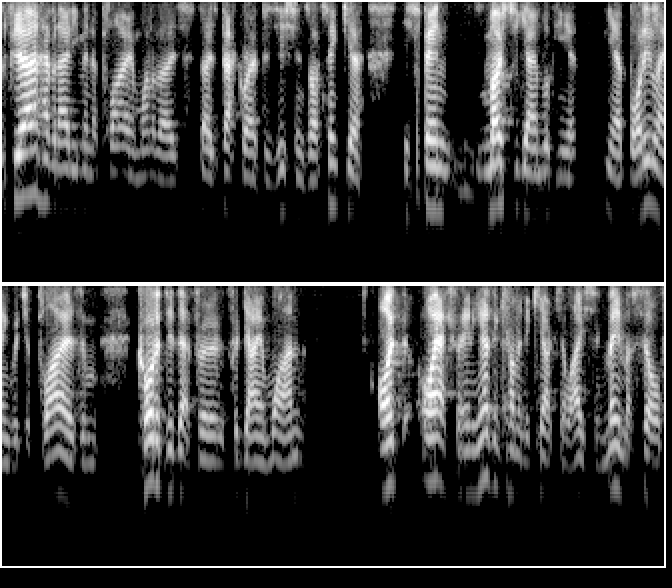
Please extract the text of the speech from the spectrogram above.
if you don't have an 80-minute play in one of those those back row positions, I think you you spend most of your game looking at you know body language of players. And Cotter did that for for game one. I, I actually, and he hasn't come into calculation. Me myself,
